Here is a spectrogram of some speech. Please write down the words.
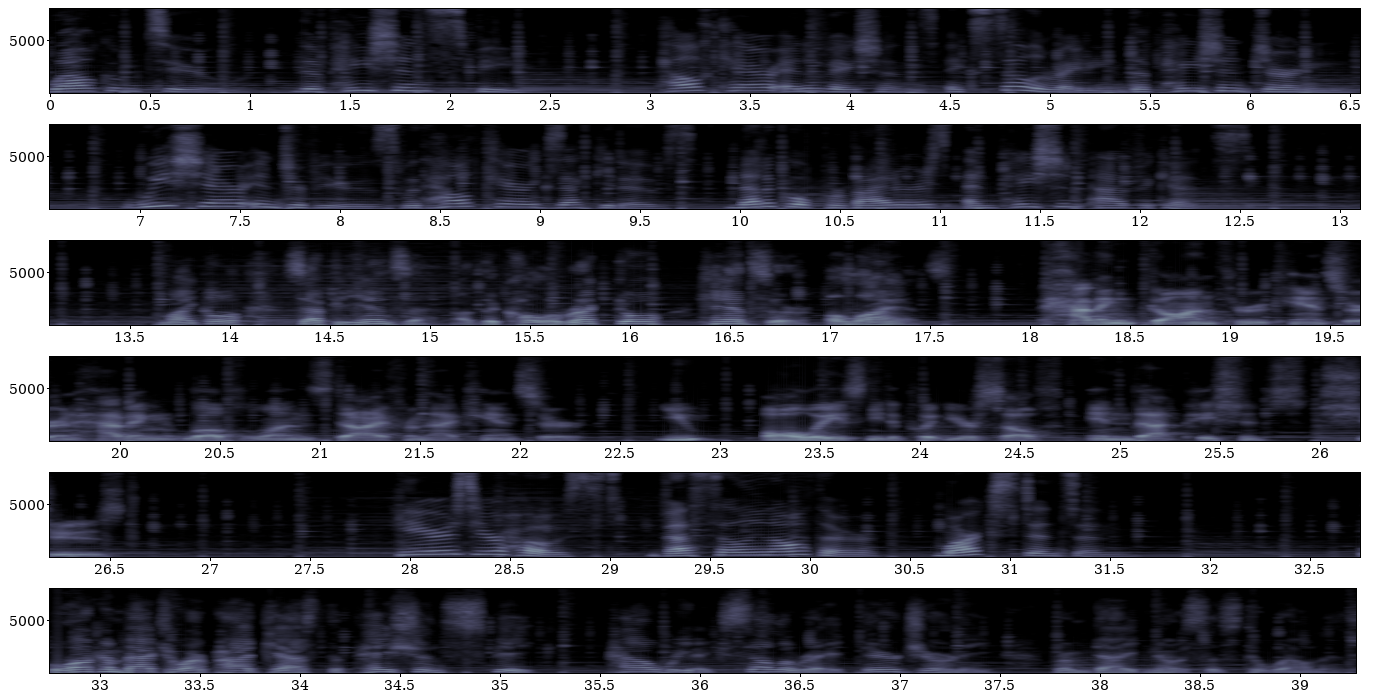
Welcome to The Patients Speak Healthcare Innovations Accelerating the Patient Journey. We share interviews with healthcare executives, medical providers, and patient advocates. Michael Sapienza of the Colorectal Cancer Alliance. Having gone through cancer and having loved ones die from that cancer, you always need to put yourself in that patient's shoes. Here's your host, best-selling author Mark Stinson. Welcome back to our podcast, The Patients Speak How We Accelerate Their Journey from Diagnosis to Wellness.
